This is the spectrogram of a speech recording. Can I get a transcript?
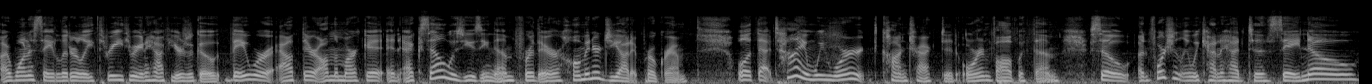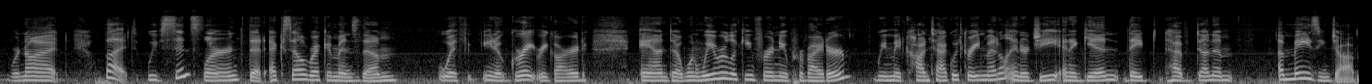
I, want to say literally three, three and a half years ago, they were out there on the market, and Xcel was using them for their home energy audit program. Well, at that time, we weren't contracted or involved with them. So unfortunately, we kind of had to say no, we're not. But we've since learned that Xcel recommends them with you know great regard and uh, when we were looking for a new provider we made contact with green metal energy and again they have done an amazing job.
